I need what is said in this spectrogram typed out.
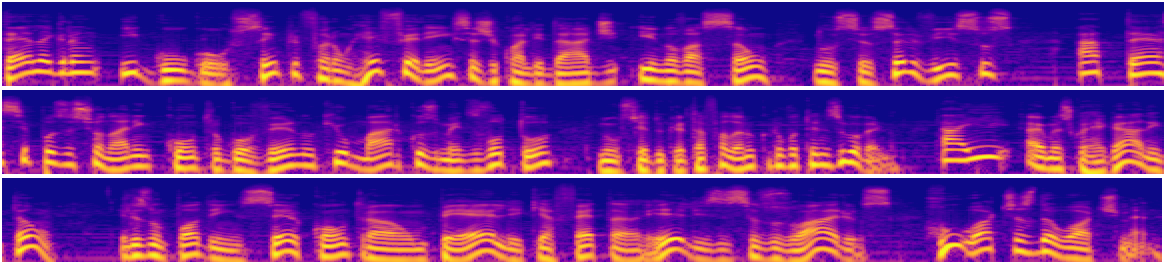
Telegram e Google sempre foram referências de qualidade e inovação nos seus serviços até se posicionarem contra o governo que o Marcos Mendes votou. Não sei do que ele está falando, que eu não votei nesse governo. Aí, aí uma escorregada, então? Eles não podem ser contra um PL que afeta eles e seus usuários? Who watches the Watchmen?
